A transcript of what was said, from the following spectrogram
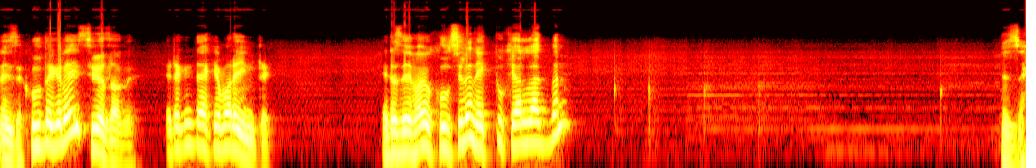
এই যে, খুলতে গেলেই ছিঁড়ে যাবে। এটা কিন্তু একেবারে ইনটেক এটা যেভাবে খুলছিলেন, একটু খেয়াল রাখবেন। যে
